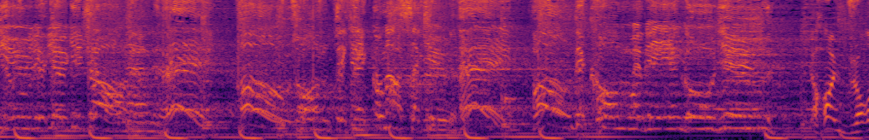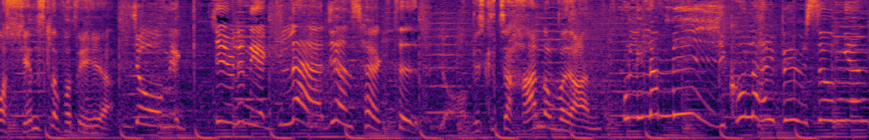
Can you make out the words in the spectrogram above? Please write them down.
Juleglögg i kranen. Hej, ho! Tomteknäck och massa kul. Hej, ho! Det kommer bli en god jul. Jag har en bra känsla för det här. Ja, men julen är glädjens högtid. Ja, vi ska ta hand om varandra. Och lilla My, kolla här i busungen.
